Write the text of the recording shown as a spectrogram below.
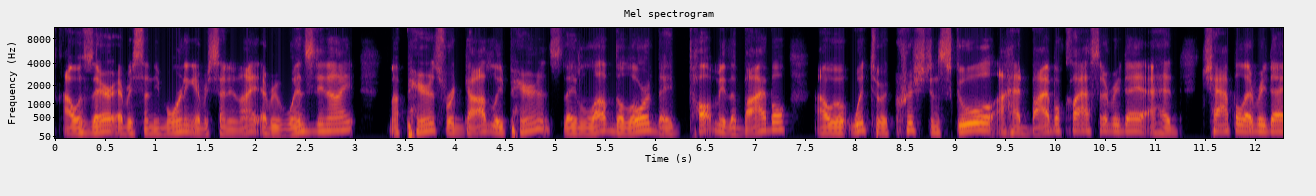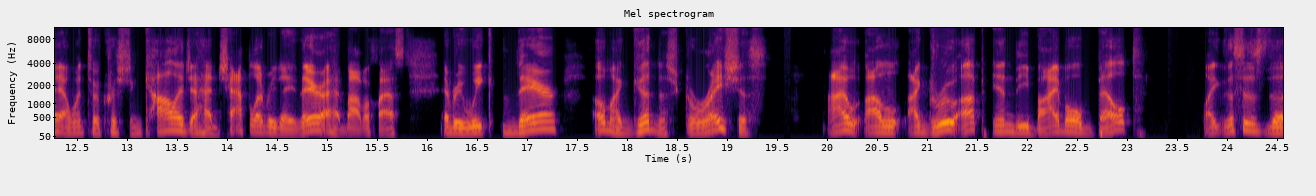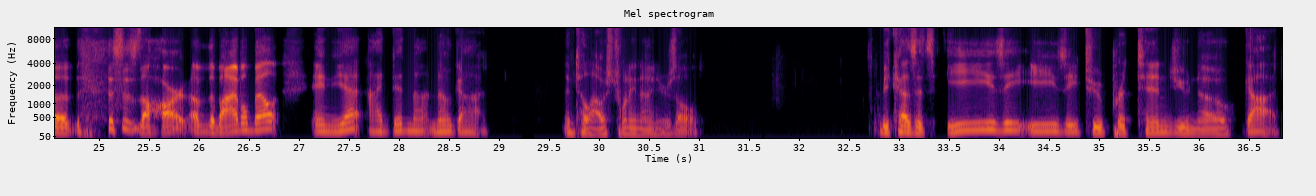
I was there every Sunday morning, every Sunday night, every Wednesday night. My parents were godly parents. They loved the Lord. They taught me the Bible. I went to a Christian school. I had Bible class every day. I had chapel every day. I went to a Christian college. I had chapel every day there. I had Bible class every week there. Oh my goodness gracious. I, I I grew up in the Bible Belt. Like this is the this is the heart of the Bible Belt, and yet I did not know God until I was 29 years old. Because it's easy, easy to pretend you know God.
